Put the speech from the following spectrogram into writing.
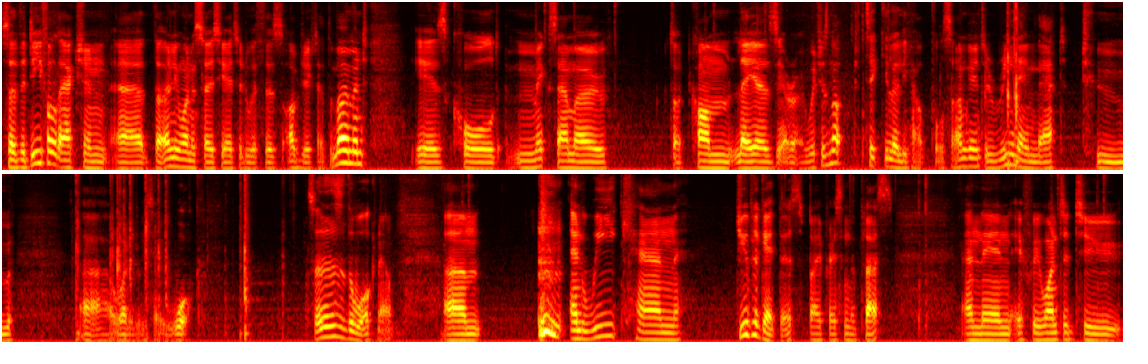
So the default action, uh, the only one associated with this object at the moment, is called mixamo.com layer 0, which is not particularly helpful. So I'm going to rename that to, uh, what did we say, walk. So this is the walk now. Um, and we can duplicate this by pressing the plus, and then if we wanted to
